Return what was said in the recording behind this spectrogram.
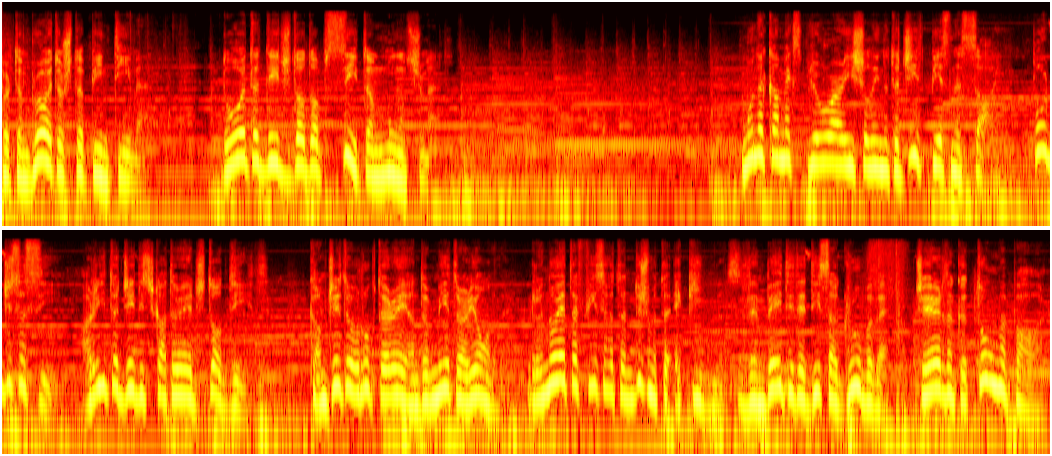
Për të mbrojtur shtëpinë time, Duhet të di çdo dobësi të mundshme. Unë e kam eksploruar ishullin në të gjithë pjesën e saj, por gjithsesi, arrij të gjej diçka të re çdo ditë. Kam gjetur rrugë të reja ndërmjet rajoneve, rrënojat e fiseve të ndryshme të ekidnës dhe mbetjet e disa grupeve që erdhën këtu më parë.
